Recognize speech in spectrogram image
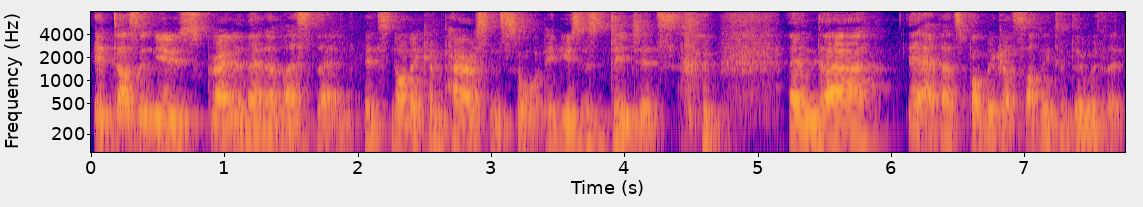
it doesn't use greater than and less than. It's not a comparison sort. It uses digits. and uh, yeah, that's probably got something to do with it.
